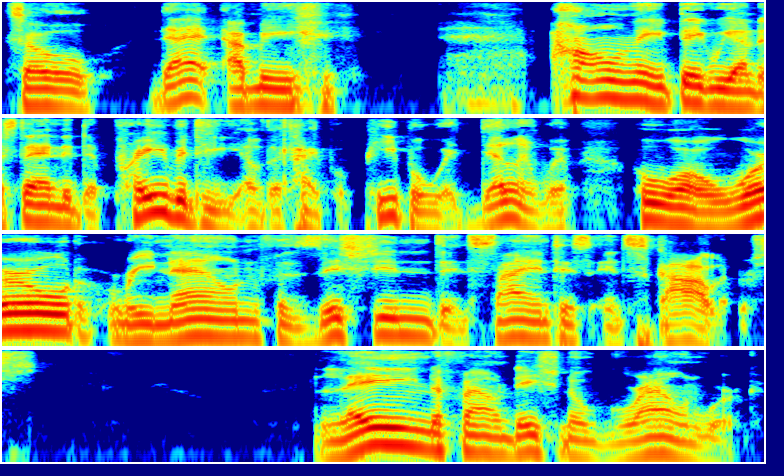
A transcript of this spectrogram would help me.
So that, I mean, I don't even think we understand the depravity of the type of people we're dealing with who are world renowned physicians and scientists and scholars, laying the foundational groundwork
